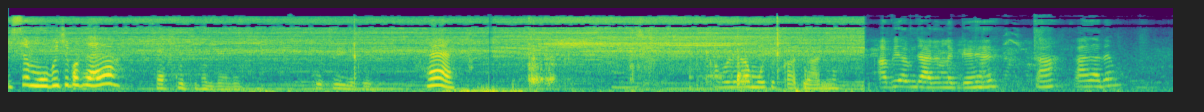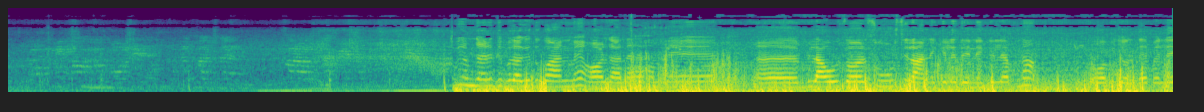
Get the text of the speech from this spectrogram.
इससे मुँह भी चिपक जाएगा? सब कुछ चिपक जाएगा। कुछ नहीं है। अब मुँह चिपका दिया आज ने। अभी हम जाने लग गए हैं। कहाँ? कहाँ जा रहे हम? अभी हम जा रहे थे की दुकान में और जाना है हमने ब्लाउज और सूट सिलाने के लिए, देने के लिए अपना। तो अभी चलते हैं पहले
